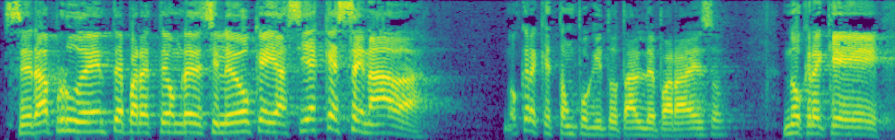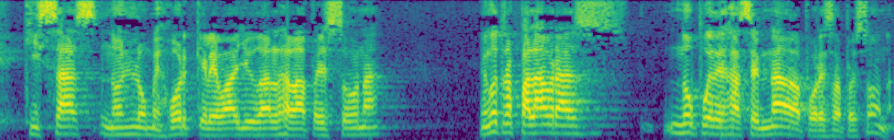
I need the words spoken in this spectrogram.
¿Será prudente para este hombre decirle, ok, así es que sé nada? ¿No cree que está un poquito tarde para eso? ¿No cree que quizás no es lo mejor que le va a ayudar a la persona? En otras palabras, no puedes hacer nada por esa persona.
